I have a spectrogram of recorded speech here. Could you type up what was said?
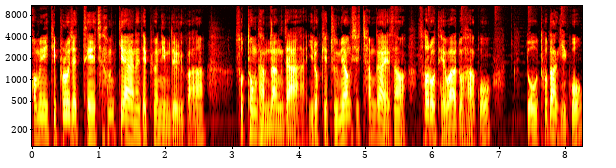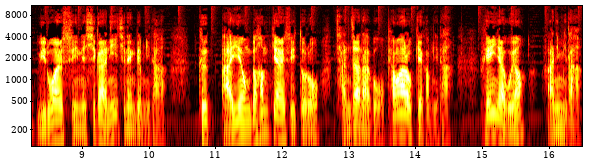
커뮤니티 프로젝트에 함께하는 대표님들과 소통 담당자 이렇게 두 명씩 참가해서 서로 대화도 하고 또 토닥이고 위로할 수 있는 시간이 진행됩니다. 극 아이형도 함께할 수 있도록 잔잔하고 평화롭게 갑니다. 회의냐고요? 아닙니다.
